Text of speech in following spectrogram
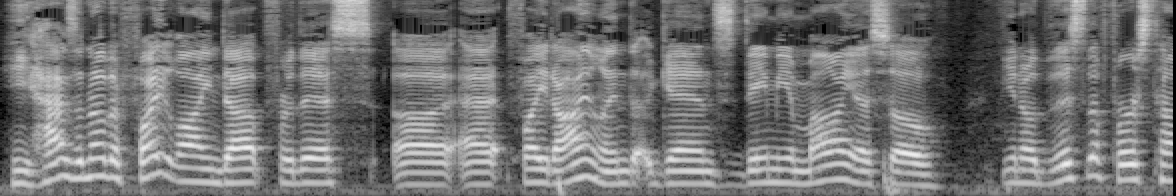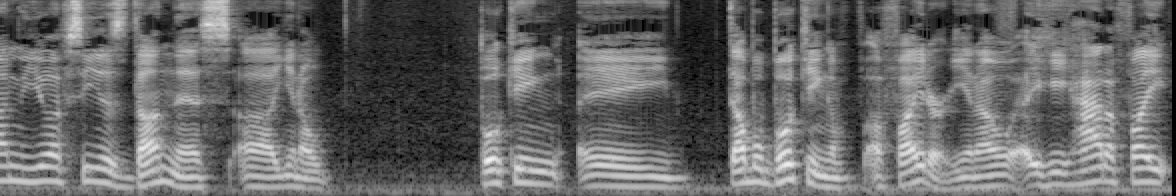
he has another fight lined up for this uh, at Fight Island against Demian Maia. So, you know, this is the first time the UFC has done this, uh, you know, booking a double booking of a fighter. You know, he had a fight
